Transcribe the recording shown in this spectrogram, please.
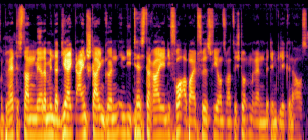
Und du hättest dann mehr oder minder direkt einsteigen können in die Testerei, in die Vorarbeit fürs 24-Stunden-Rennen mit dem Glickenhaus.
